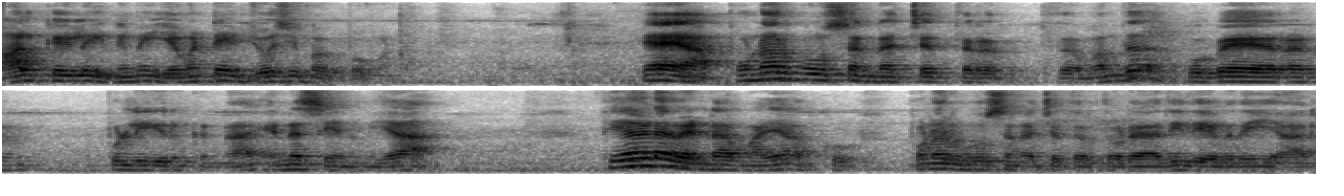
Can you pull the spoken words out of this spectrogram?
வாழ்க்கையில் இனிமேல் எவன்ட்டையும் ஜோசி பார்க்க போக மாட்டான். ஏன் புனர்பூச நட்சத்திரத்தை வந்து குபேரன் புள்ளி இருக்குன்னா என்ன செய்யணும்யா? தேட வேண்டாமாயா கு புனர்பூச நட்சத்திரத்தோட அதிதேவதை யார்?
